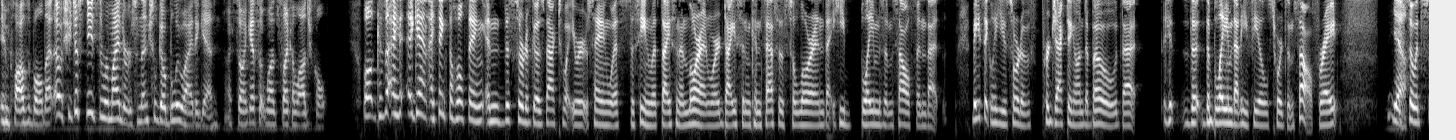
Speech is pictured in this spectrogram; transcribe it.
implausible that oh she just needs the reminders and then she'll go blue-eyed again. So i guess it was psychological Well, because I again, I think the whole thing, and this sort of goes back to what you were saying with the scene with Dyson and Lauren, where Dyson confesses to Lauren that he blames himself, and that basically he's sort of projecting onto Bo that the the blame that he feels towards himself, right? yeah So it's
